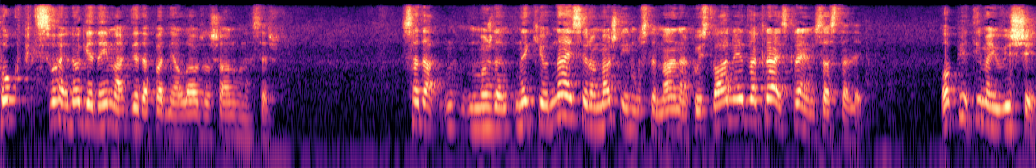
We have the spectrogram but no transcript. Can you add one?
pokupiti svoje noge da ima gdje da padne Allahu Đelešanu na seždu. Sada, možda neki od najsiromašnijih muslimana koji stvarno jedva kraj s krajem sastavljaju, opet imaju više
